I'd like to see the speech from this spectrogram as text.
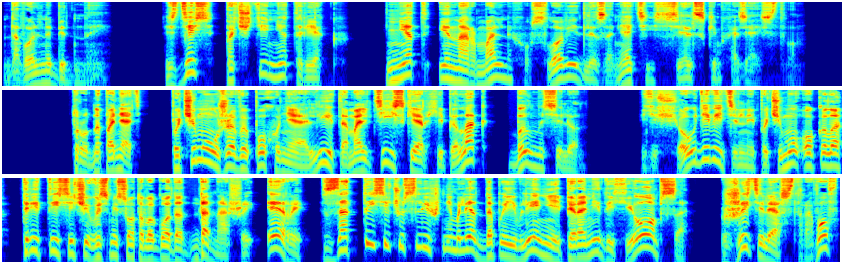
довольно бедны. Здесь почти нет рек, нет и нормальных условий для занятий сельским хозяйством. Трудно понять, почему уже в эпоху неолита Мальтийский архипелаг был населен. Еще удивительней, почему около 3800 года до нашей эры, за тысячу с лишним лет до появления пирамиды Хеопса, жители островов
